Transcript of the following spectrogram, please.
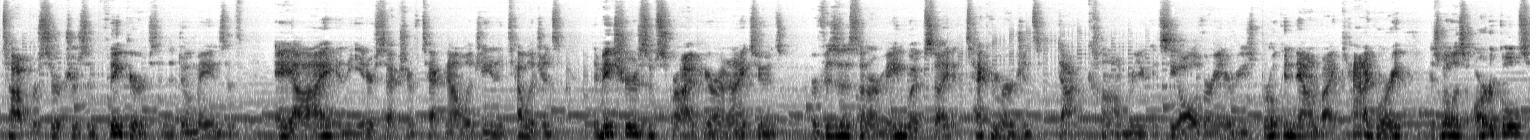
top researchers, and thinkers in the domains of AI and the intersection of technology and intelligence, then make sure to subscribe here on iTunes or visit us on our main website at techemergence.com, where you can see all of our interviews broken down by category, as well as articles,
